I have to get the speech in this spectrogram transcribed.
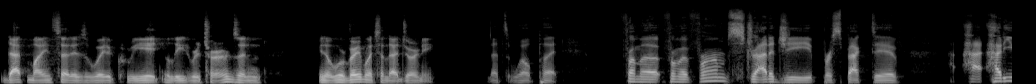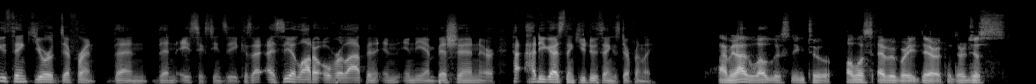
that mindset is a way to create elite returns and you know we're very much on that journey. That's well put. From a from a firm strategy perspective how, how do you think you're different than than a16z because I, I, see a lot of overlap in, in, in the ambition or how, how, do you guys think you do things differently? I mean i love listening to almost everybody there because they're just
